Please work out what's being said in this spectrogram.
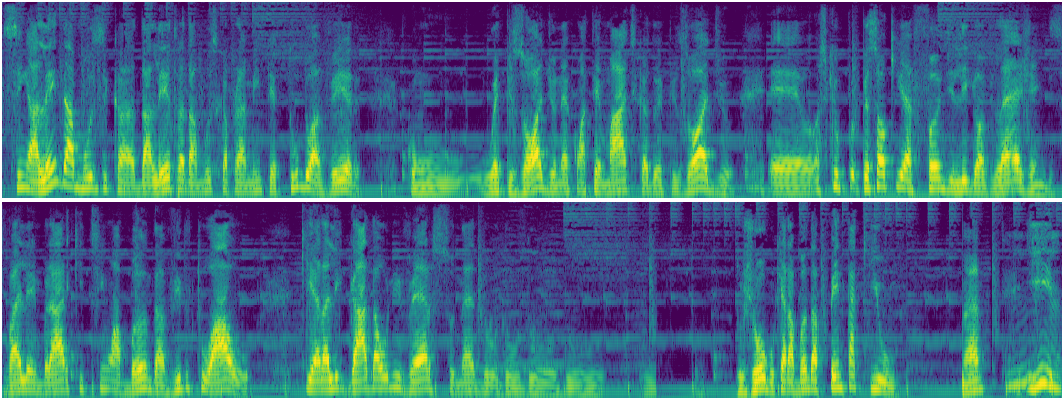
Sim, além da música, da letra da música para mim ter tudo a ver com o, episódio, né, com a temática do episódio, é, acho que o pessoal que é fã de League of Legends vai lembrar que tinha uma banda virtual que era ligada ao universo, né, do, do, do, do, do jogo, que era a banda Pentakill, né? Uhum. E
